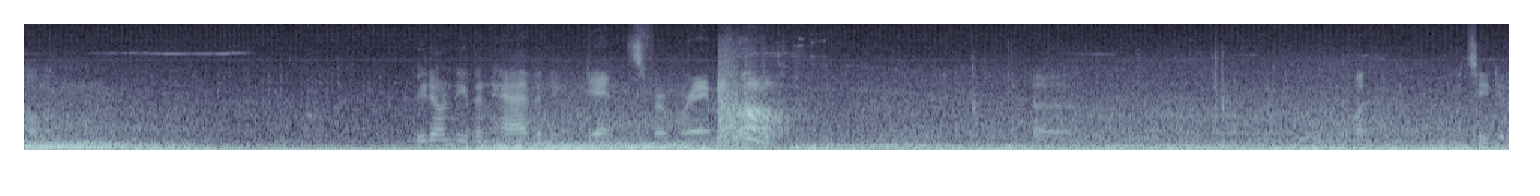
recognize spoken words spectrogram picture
Hold on. We don't even have any dents from ramming. Uh, what? What's he doing?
